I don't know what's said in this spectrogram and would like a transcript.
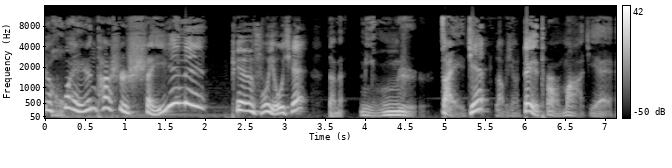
这坏人他是谁呢？篇幅有限，咱们明日。再见，老百姓这头骂街呀，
